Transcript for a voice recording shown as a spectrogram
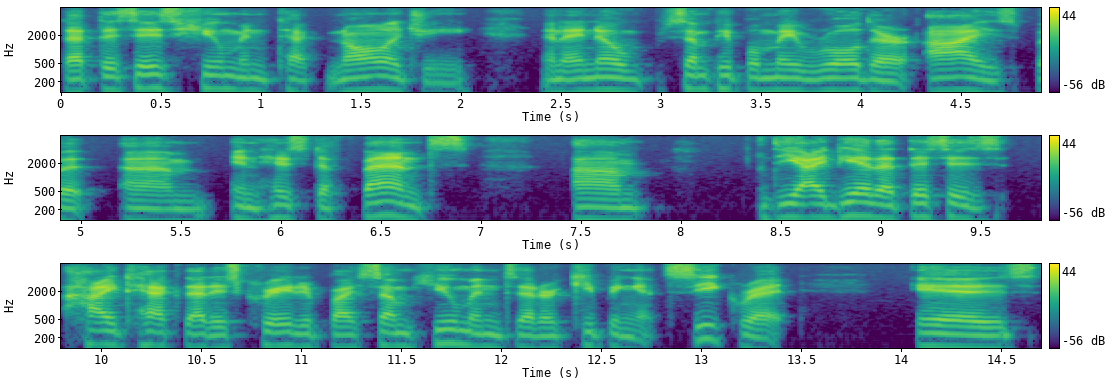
that this is human technology. And I know some people may roll their eyes, but um, in his defense, um, the idea that this is high tech that is created by some humans that are keeping it secret is,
